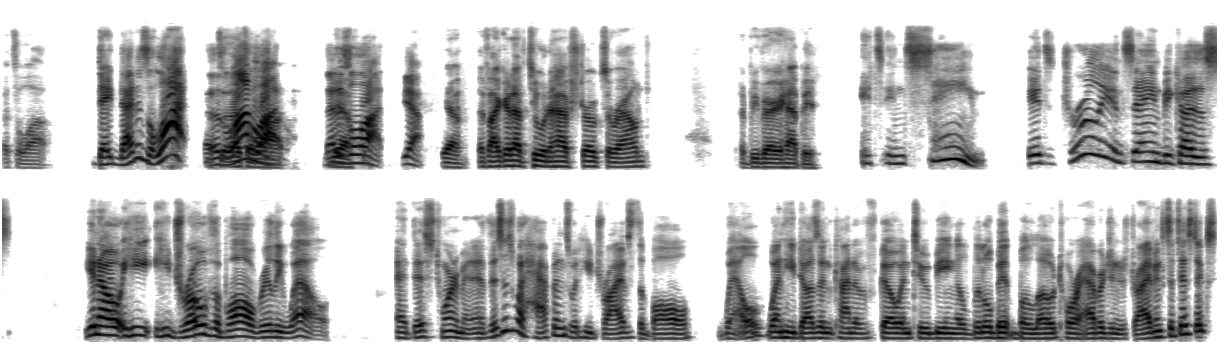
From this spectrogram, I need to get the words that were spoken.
That's a lot. They, that is a lot. That That's is a, lot, a lot. That is Yeah. a lot. Yeah. Yeah. If I could have two and a half strokes around, I'd be very happy. it's insane. It's truly insane because you know he he drove the ball really well at this tournament. And if this is what happens when he drives the ball well, when he doesn't kind of go into being a little bit below tour average in his driving statistics,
